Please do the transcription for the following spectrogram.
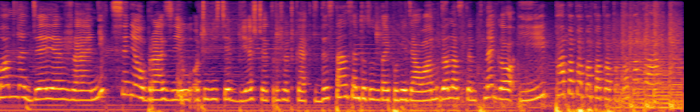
Mam nadzieję, że nikt się nie obraził. Oczywiście bierzcie troszeczkę z dystansem to, co tutaj powiedziałam. Do następnego i pa pa pa pa pa pa pa pa pa. pa.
